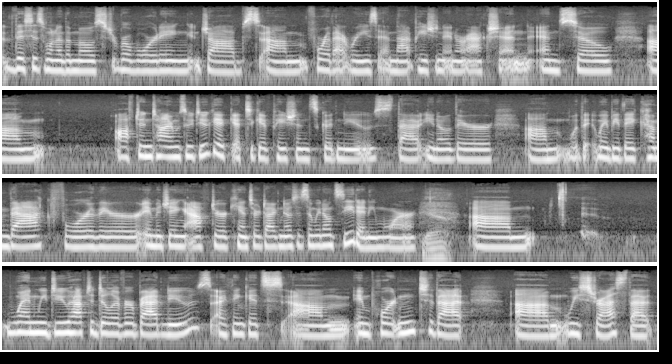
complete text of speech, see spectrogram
this is one of the most rewarding jobs um, for that reason, that patient interaction. And so, um, oftentimes we do get, get to give patients good news that you know they're um, maybe they come back for their imaging after cancer diagnosis and we don't see it anymore Yeah. when we do have to deliver bad news, I think it's um, important that um, we stress that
